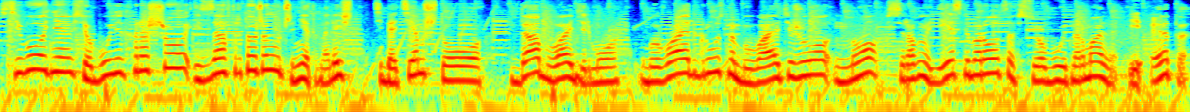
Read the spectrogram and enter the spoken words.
сегодня все будет хорошо, и завтра тоже лучше. Нет, она лечит тебя тем, что да, бывает дерьмо, бывает грустно, бывает тяжело, но все равно, если бороться, все будет нормально. И это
